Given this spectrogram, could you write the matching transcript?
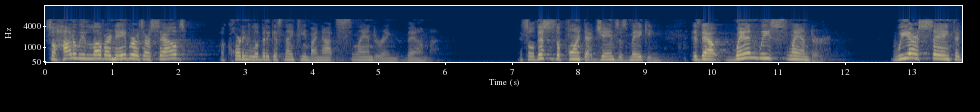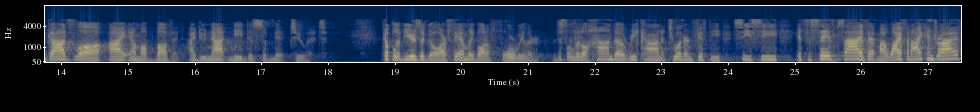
So how do we love our neighbor as ourselves? According to Leviticus 19, by not slandering them. And so this is the point that James is making, is that when we slander, we are saying to God's law, I am above it. I do not need to submit to it. A couple of years ago, our family bought a four-wheeler. Just a little Honda Recon, a 250cc. It's the same size that my wife and I can drive,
